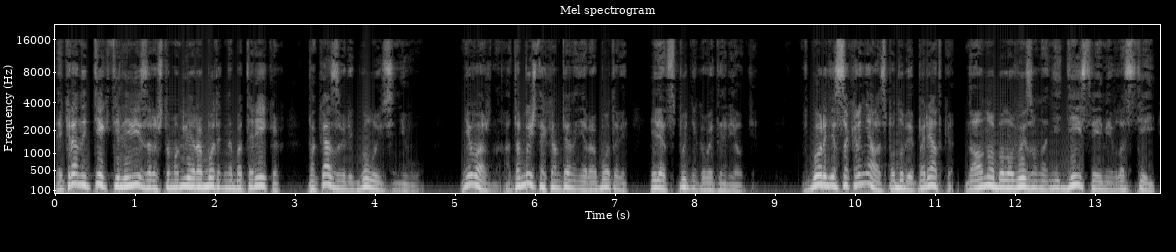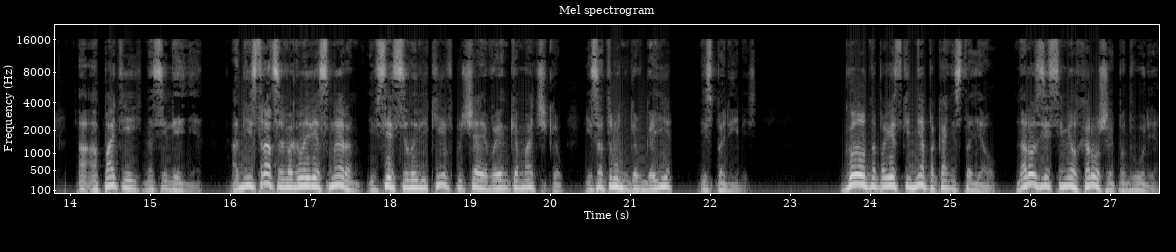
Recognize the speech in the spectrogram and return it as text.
Экраны тех телевизоров, что могли работать на батарейках, показывали голую синеву. Неважно, от обычных антенн не работали или от спутниковой тарелки. В городе сохранялось подобие порядка, но оно было вызвано не действиями властей, а апатией населения. Администрация во главе с мэром и все силовики, включая военкоматчиков и сотрудников ГАИ, испарились. Голод на повестке дня пока не стоял. Народ здесь имел хорошее подворье,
